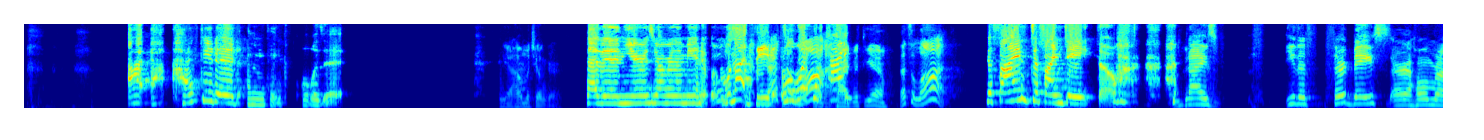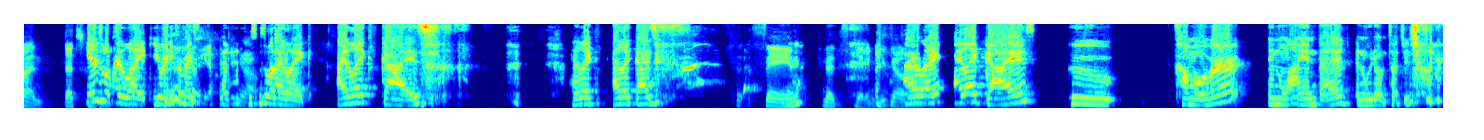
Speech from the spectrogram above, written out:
I, I've dated. Let me think. What was it? yeah how much younger Seven years younger than me, and it Oh, well, not s- dated. that's a Well, what lot. define, with you. that's a lot define define date though? you guys either third base or a home run That's Here's what I like. You ready for my? Yeah, this is what I like. I like guys. I like I like guys. same no just kidding keep going I like I like guys who come over and lie in bed and we don't touch each other. you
